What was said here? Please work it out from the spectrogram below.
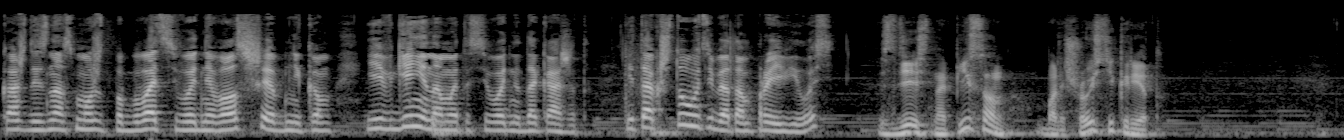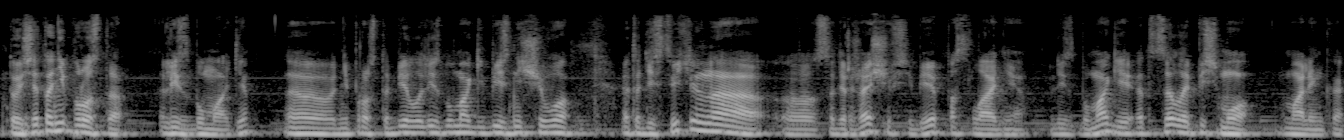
Каждый из нас может побывать сегодня волшебником, и Евгений нам это сегодня докажет. Итак, что у тебя там проявилось? Здесь написан большой секрет. То есть это не просто лист бумаги, не просто белый лист бумаги без ничего. Это действительно э, содержащий в себе послание. Лист бумаги – это целое письмо маленькое.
